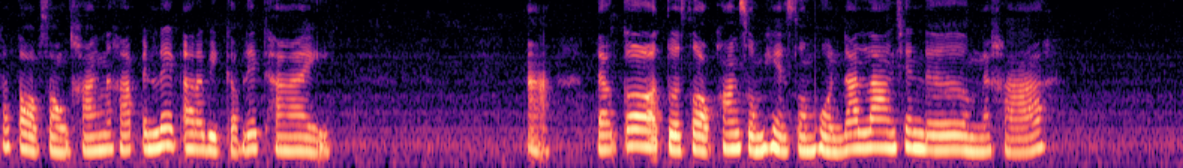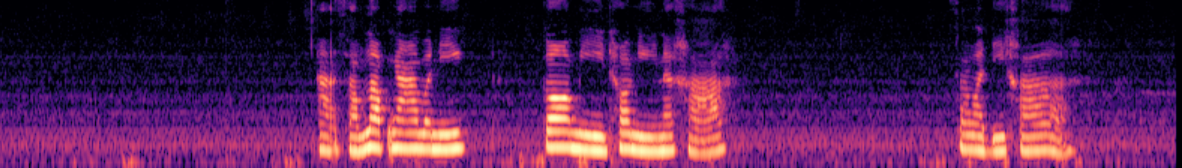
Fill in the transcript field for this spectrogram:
ก็ตอบสองครั้งนะคะ เป็นเลขอารบิกกับเลขไทยอะแล้วก็ตรวจสอบความสมเหตุสมผลด้านล่างเช่นเดิมนะคะอะสำหรับงานวันนี้ก็มีเท่านี้นะคะ สวัสดีค่ะ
